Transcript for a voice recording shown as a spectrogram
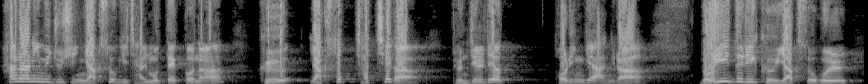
하나님이 주신 약속이 잘못됐거나 그 약속 자체가 변질되어 버린 게 아니라 너희들이 그 약속을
